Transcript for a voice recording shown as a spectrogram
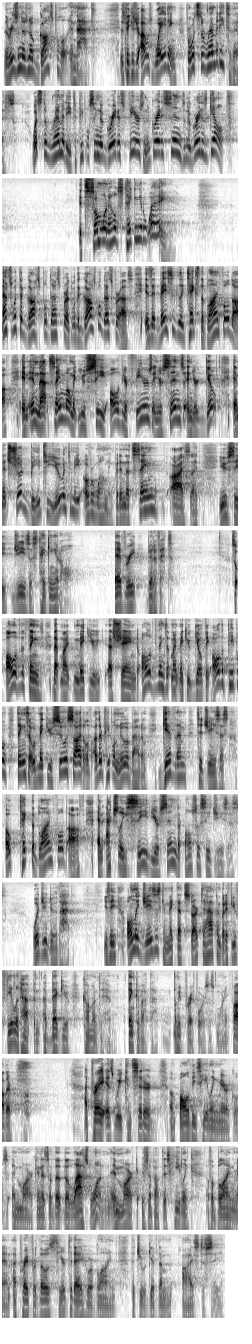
The reason there's no gospel in that is because I was waiting for what's the remedy to this? What's the remedy to people seeing their greatest fears and their greatest sins and their greatest guilt? It's someone else taking it away. That's what the gospel does for us. What the gospel does for us is it basically takes the blindfold off, and in that same moment, you see all of your fears and your sins and your guilt, and it should be to you and to me overwhelming. But in that same eyesight, you see Jesus taking it all, every bit of it. So, all of the things that might make you ashamed, all of the things that might make you guilty, all the people, things that would make you suicidal if other people knew about them, give them to Jesus. Oh, take the blindfold off and actually see your sin, but also see Jesus. Would you do that? You see, only Jesus can make that start to happen, but if you feel it happen, I beg you, come unto him. Think about that. Let me pray for us this morning. Father, I pray as we considered of um, all these healing miracles in Mark, and as the, the last one in Mark is about this healing of a blind man. I pray for those here today who are blind that you would give them eyes to see.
